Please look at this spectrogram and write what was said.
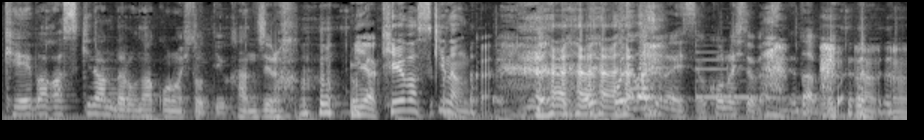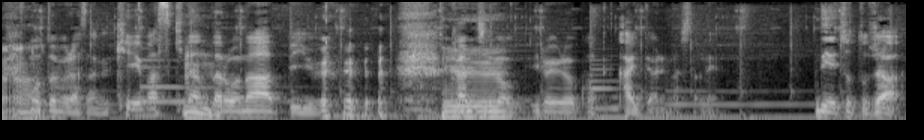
競馬が好きなんだろうな、この人っていう感じの。いや、競馬好きなんかい。俺はじゃないですよ、この人がね、多分。うん本村さんが競馬好きなんだろうなっていう感じのいろいろ書いてありましたね。で、ちょっとじゃあ、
